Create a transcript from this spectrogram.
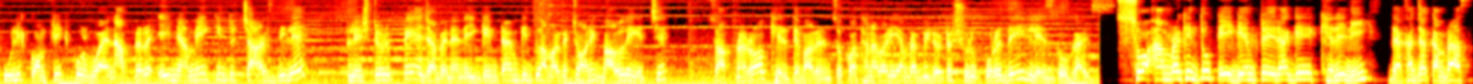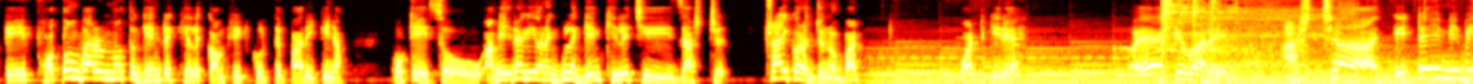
ফুলি কমপ্লিট করব অ্যান্ড আপনারা এই নামেই কিন্তু চার্জ দিলে প্লে স্টোরে পেয়ে যাবেন। এই গেমটা কিন্তু আমার কাছে অনেক ভালো লেগেছে। সো আপনারাও খেলতে পারেন। সো কথা না বাড়িয়ে আমরা ভিডিওটা শুরু করে দেই। লেটস গো গাইস সো আমরা কিন্তু এই গেমটা এর আগে খেলিনি দেখা যাক আমরা আজকে প্রথমবারের মতো গেমটা খেলে কমপ্লিট করতে পারি কিনা। ওকে সো আমি এর আগে অনেকগুলো গেম খেলেছি। জাস্ট ট্রাই করার জন্য। বাট হোয়াট কি রে? একেবারে। আচ্ছা এটাই মেবি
